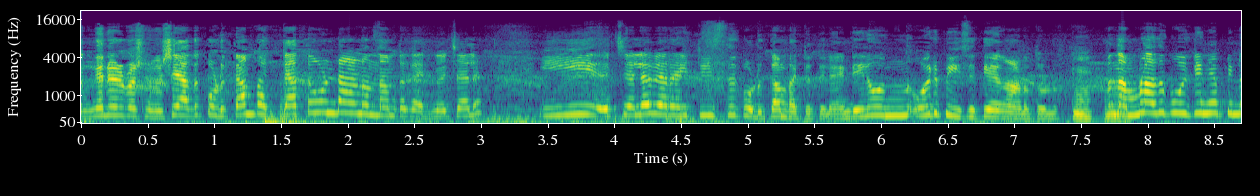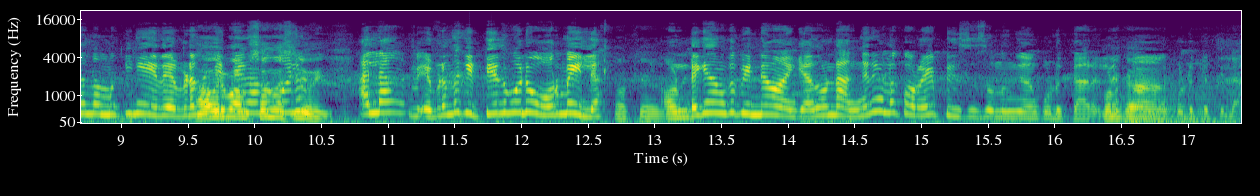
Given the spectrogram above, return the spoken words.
അങ്ങനെ ഒരു പ്രശ്നം. പക്ഷെ അത് കൊടുക്കാൻ പറ്റാത്ത കൊണ്ടാണ് ഒന്നാമത്തെ കാര്യം. എന്ന് വെച്ചാൽ ഈ ചില വെറൈറ്റീസ് കൊടുക്കാൻ പറ്റത്തില്ല. എന്റെ ഒന്ന് ഒരു പീസൊക്കെ കാണത്തുള്ളൂ. അപ്പൊ നമ്മൾ അത് പോയി കഴിഞ്ഞാൽ പിന്നെ നമുക്ക് ഇനി ഏത് എവിടെ നിന്ന് അല്ല എവിടെ നിന്ന് കിട്ടിയെന്ന് പോലും ഓർമ്മയില്ല. ഉണ്ടെങ്കിൽ നമുക്ക് പിന്നെ വാങ്ങിക്കാം. അതുകൊണ്ട് അങ്ങനെയുള്ള കുറെ പീസസ് ഒന്നും ഞാൻ കൊടുക്കാറില്ല. ആ കൊടുക്കത്തില്ല.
